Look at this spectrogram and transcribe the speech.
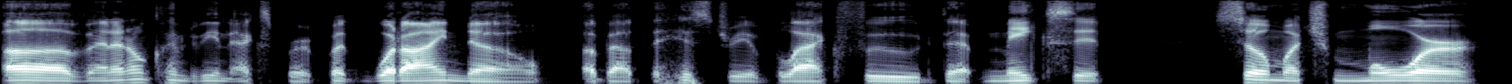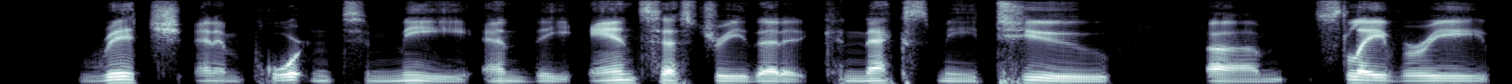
of and I don't claim to be an expert, but what I know about the history of black food that makes it so much more rich and important to me and the ancestry that it connects me to um, slavery,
